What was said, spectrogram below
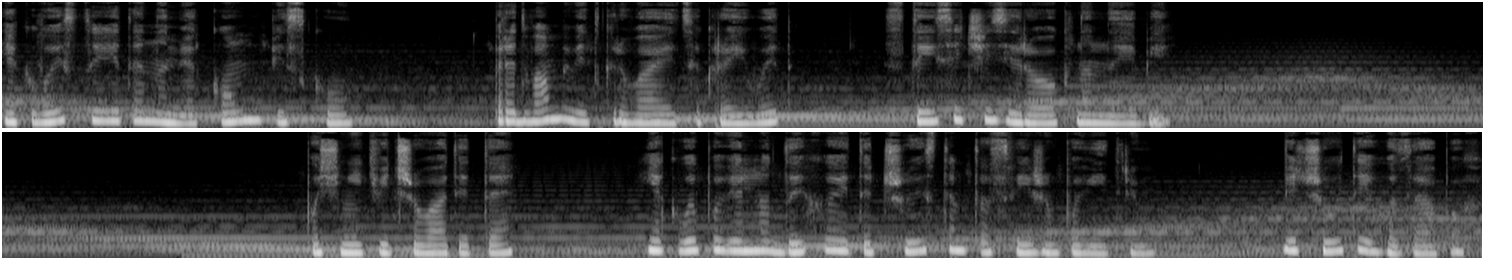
як ви стоїте на м'якому піску. Перед вами відкривається краєвид з тисячі зірок на небі. Почніть відчувати те, як ви повільно дихаєте чистим та свіжим повітрям. Відчуйте його запах.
